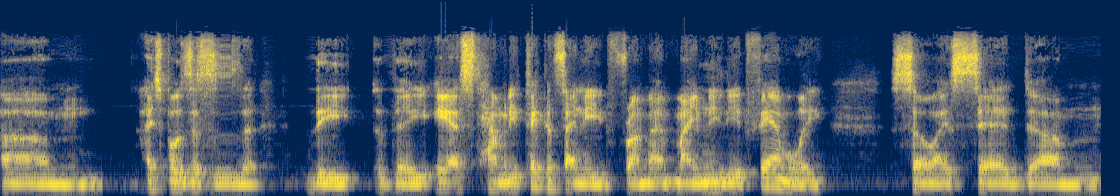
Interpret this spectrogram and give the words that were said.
um, I suppose this is the, the they asked how many tickets I need from my, my immediate family. So I said um,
